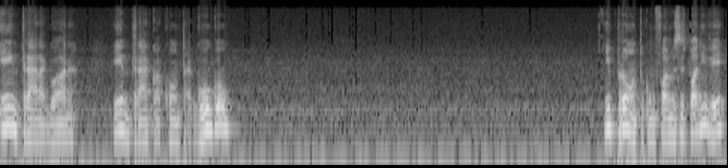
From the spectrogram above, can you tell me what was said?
entrar agora, entrar com a conta Google. E pronto, conforme vocês podem ver,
